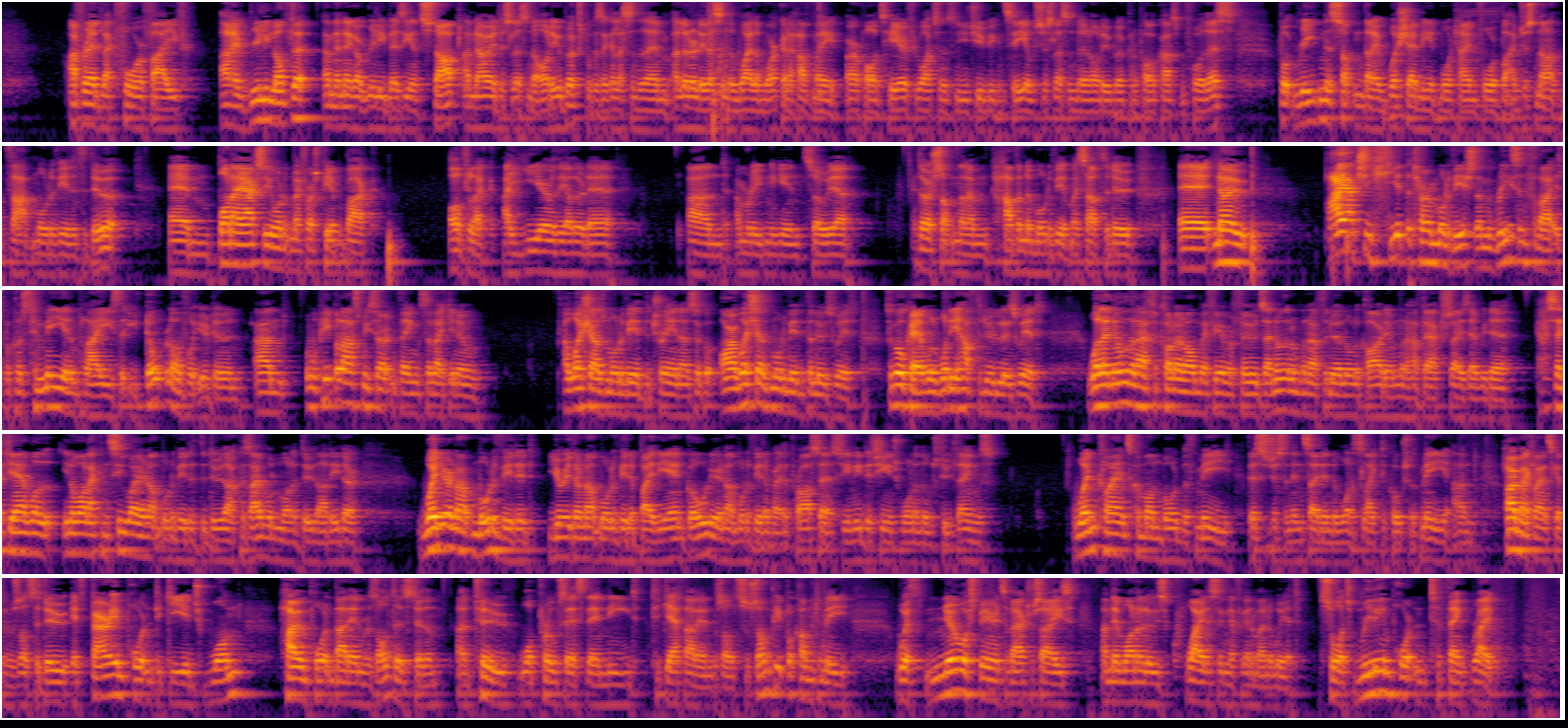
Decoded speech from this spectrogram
I've read like four or five. And I really loved it, and then I got really busy and stopped. And now I just listen to audiobooks because I can listen to them. I literally listen to them while I'm working. I have my AirPods here. If you're watching this on YouTube, you can see I was just listening to an audiobook and a podcast before this but reading is something that I wish I made more time for, but I'm just not that motivated to do it. Um, but I actually ordered my first paperback of like a year the other day, and I'm reading again. So yeah, there's something that I'm having to motivate myself to do. Uh, now, I actually hate the term motivation, and the reason for that is because to me it implies that you don't love what you're doing. And when people ask me certain things, they're like, you know, I wish I was motivated to train, as I go, or I wish I was motivated to lose weight. So go, okay, well, what do you have to do to lose weight? Well, I know that I have to cut out all my favorite foods. I know that I'm going to have to do a load of cardio. I'm going to have to exercise every day. I was like, yeah, well, you know what? I can see why you're not motivated to do that because I wouldn't want to do that either. When you're not motivated, you're either not motivated by the end goal or you're not motivated by the process. So you need to change one of those two things. When clients come on board with me, this is just an insight into what it's like to coach with me and how my clients get the results to do. It's very important to gauge one, how important that end result is to them, and two, what process they need to get that end result. So some people come to me with no experience of exercise and they want to lose quite a significant amount of weight. So it's really important to think, right,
